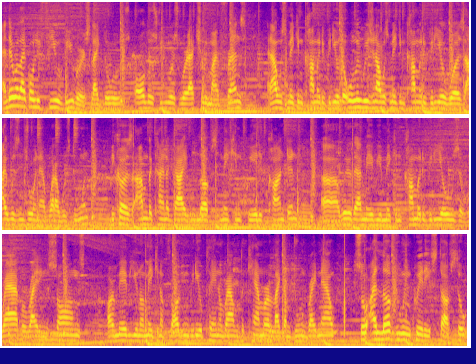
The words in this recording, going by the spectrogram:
and there were like only few viewers like those all those viewers were actually my friends and I was making comedy video the only reason I was making comedy video was I was enjoying at what I was doing because I'm the kind of guy who loves making creative content uh, whether that may be making comedy videos or rap or writing songs or maybe you know making a vlogging video playing around with the camera like I'm doing right now. So I love doing creative stuff. So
